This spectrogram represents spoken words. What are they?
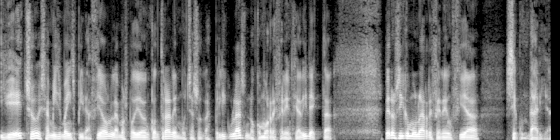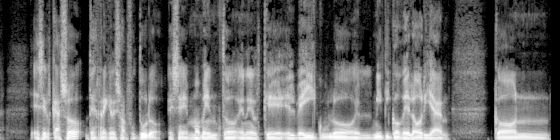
Y de hecho, esa misma inspiración la hemos podido encontrar en muchas otras películas, no como referencia directa, pero sí como una referencia secundaria es el caso de Regreso al Futuro, ese momento en el que el vehículo, el mítico DeLorean, con,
